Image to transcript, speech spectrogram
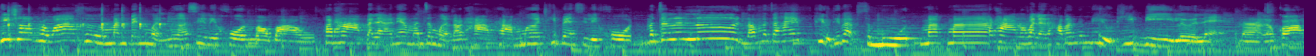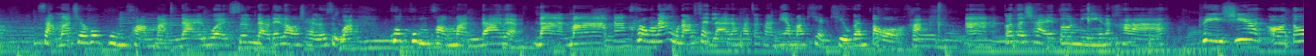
ที่ชอบเพราะว่าคือมันเป็นเหมือนเนื้อซิลิโคนเบาๆ พอทาไปแล้วเนี่ยมันจะเหมือนเราทาพรามเมอร์ที่เป็นซิลิโคน มันจะลื่นๆ แล้วมันจะให้ผิวที่แบบสมูทมากๆพอทาลงไปแล้วนะคะ มันเป็นผิวที่ดีเลยแหละนะ แล้วก็สามารถช่วยควบคุมความมันได้ด้วย ซึ่งดาวได้ลองใช้แล้วรู้สึกว่า ควบคุมความมันได้แบบนานมากอะโครงหน้าของเราเสร็จแล้วนะคะ จากนั้นเนี่ยมาเขียนคิ้วกันต่อค่ะอะก็จะใช้ตัวนี้นะคะ Precious Auto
